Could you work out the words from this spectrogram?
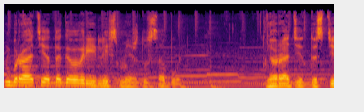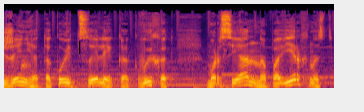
братья договорились между собой. Ради достижения такой цели, как выход марсиан на поверхность,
